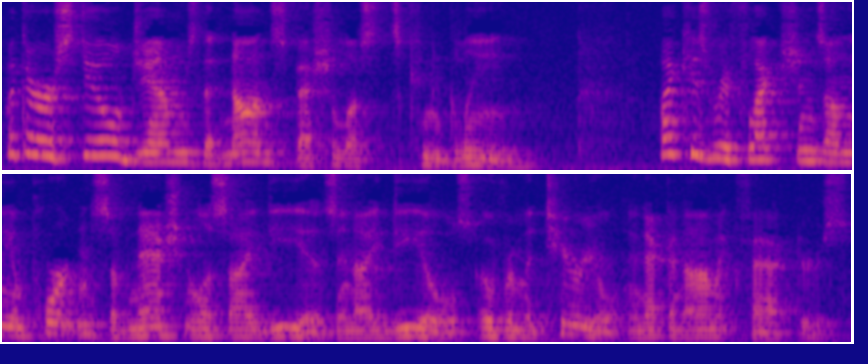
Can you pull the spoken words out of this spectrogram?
But there are still gems that non specialists can glean, like his reflections on the importance of nationalist ideas and ideals over material and economic factors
